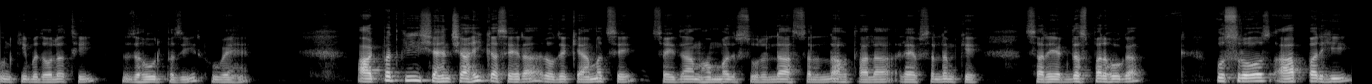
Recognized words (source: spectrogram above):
उनकी बदौलत ही जहूर पजीर हुए हैं। आकबत की शहनशाही का सहरा रोज़ क़्यामत से सैदना मोहम्मद रसूलुल्लाह सल्लल्लाहु अलैहि के सर अकदस पर होगा। उस रोज़ आप पर ही,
